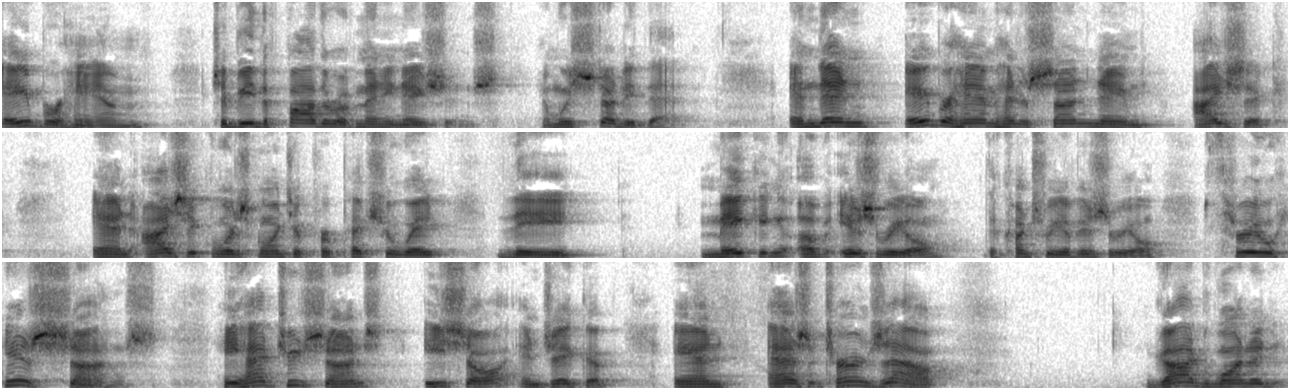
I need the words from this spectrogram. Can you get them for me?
Abraham to be the father of many nations, and we studied that. And then Abraham had a son named Isaac, and Isaac was going to perpetuate the making of Israel, the country of Israel, through his sons. He had two sons, Esau and Jacob, and as it turns out, God wanted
